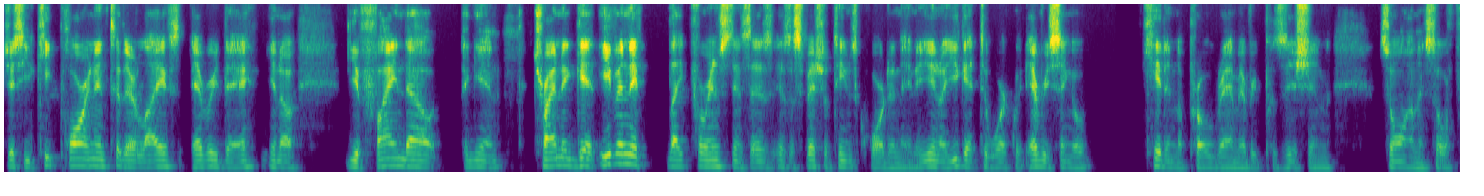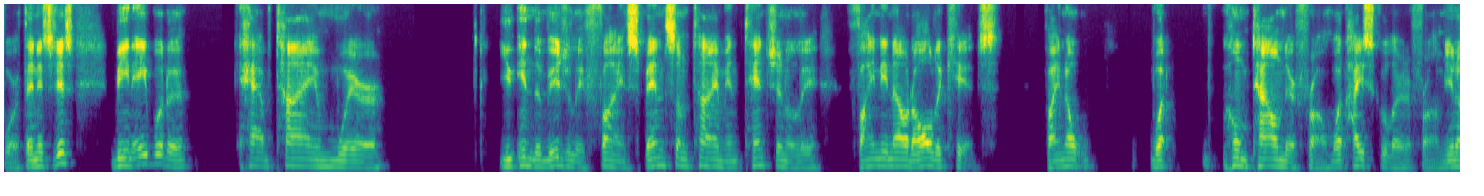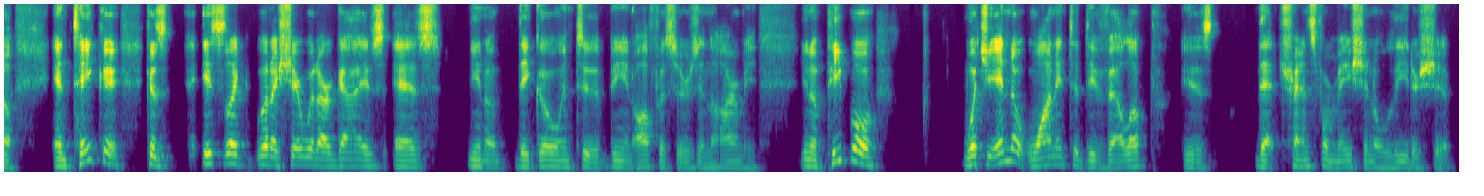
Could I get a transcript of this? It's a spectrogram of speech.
Just you keep pouring into their lives every day you know? You find out again trying to get even if like for instance as as a special teams coordinator you know you get to work with every single kid in the program, every position, so on and so forth. And it's just being able to have time where you individually find, spend some time intentionally finding out all the kids, find out what hometown they're from, what high school they're from, you know, and take a because it's like what I share with our guys as you know they go into being officers in the army. You know, people, what you end up wanting to develop is that transformational leadership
